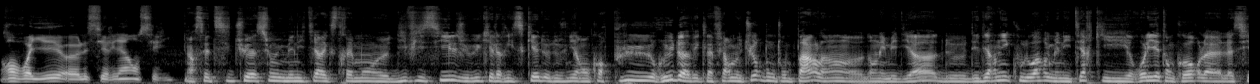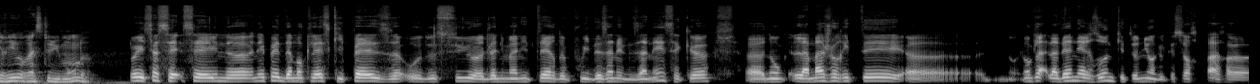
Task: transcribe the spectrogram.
renvoyer euh, les Syriens en Syrie. Alors cette situation humanitaire extrêmement euh, difficile, j'ai vu qu'elle risquait de devenir encore plus rude avec la fermeture dont on parle hein, dans les médias de, des derniers couloirs humanitaires qui reliaient encore la, Syrie au reste du monde. Oui, ça c'est une, épée de Damoclès qui pèse au-dessus de l'aide humanitaire depuis des années et des années. C'est que donc la majorité, donc la, dernière zone qui est tenue en quelque sorte par euh,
